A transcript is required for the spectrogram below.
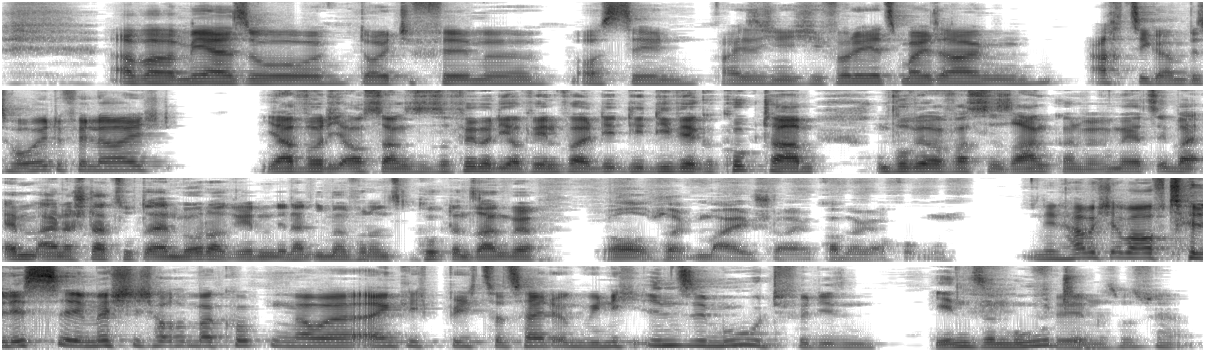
Aber mehr so deutsche Filme aus den, weiß ich nicht, ich würde jetzt mal sagen, 80ern bis heute vielleicht. Ja, würde ich auch sagen, so, so Filme, die auf jeden Fall, die, die, die wir geguckt haben und wo wir auch was zu sagen können. Wenn wir jetzt über M einer Stadt sucht einen Mörder reden, den hat niemand von uns geguckt, dann sagen wir, oh, ist halt ein Meilenstein, kann man ja gucken. Den habe ich aber auf der Liste, den möchte ich auch immer gucken, aber eigentlich bin ich zurzeit irgendwie nicht in the mood für diesen in the mood. Film. Das muss man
